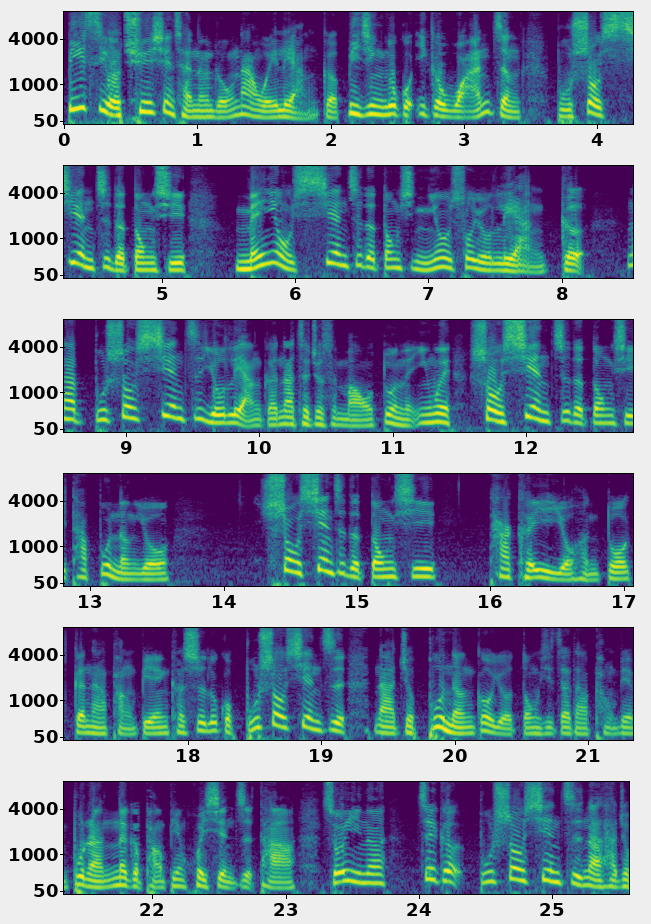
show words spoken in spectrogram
彼此有缺陷才能容纳为两个。毕竟如果一个完整不受限制的东西，没有限制的东西，你又说有两个。那不受限制有两个，那这就是矛盾了。因为受限制的东西它不能有，受限制的东西它可以有很多跟它旁边。可是如果不受限制，那就不能够有东西在它旁边，不然那个旁边会限制它。所以呢，这个不受限制，那它就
